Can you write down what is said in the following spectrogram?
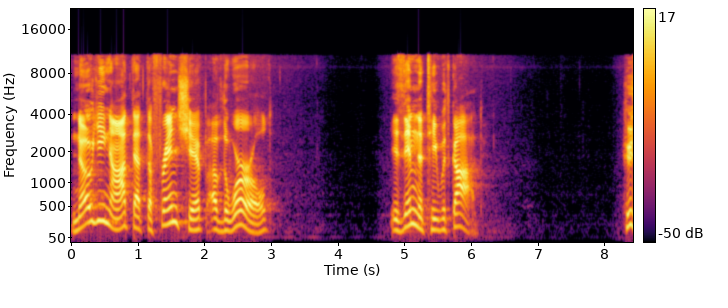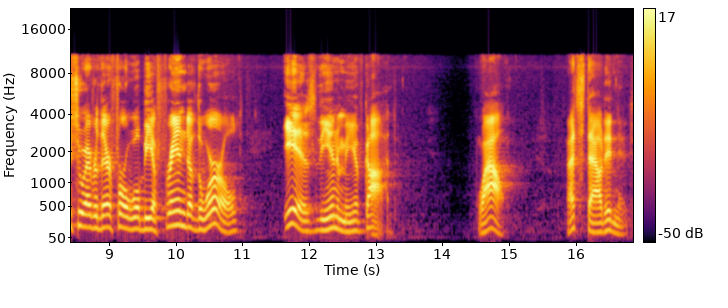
Know ye not that the friendship of the world is enmity with God? Whosoever therefore will be a friend of the world is the enemy of God. Wow. That's stout, isn't it?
